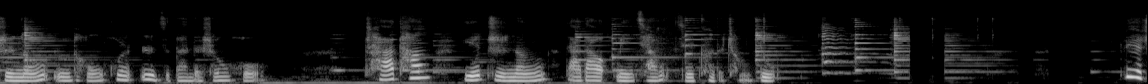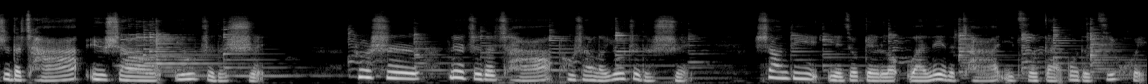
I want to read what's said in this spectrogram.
只能如同混日子般的生活，茶汤也只能达到勉强解渴的程度。劣质的茶遇上优质的水，若是劣质的茶碰上了优质的水，上帝也就给了顽劣的茶一次改过的机会。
